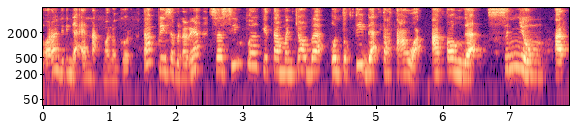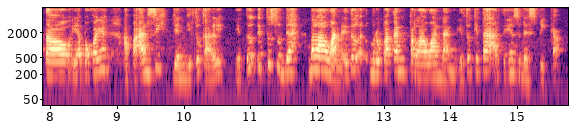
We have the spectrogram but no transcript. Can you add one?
orang jadi nggak enak menegur. Tapi sebenarnya sesimpel kita mencoba untuk tidak tertawa atau nggak senyum atau ya pokoknya apaan sih? Jangan gitu kali. Itu itu sudah melawan itu merupakan perlawanan. Itu kita artinya sudah speak up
